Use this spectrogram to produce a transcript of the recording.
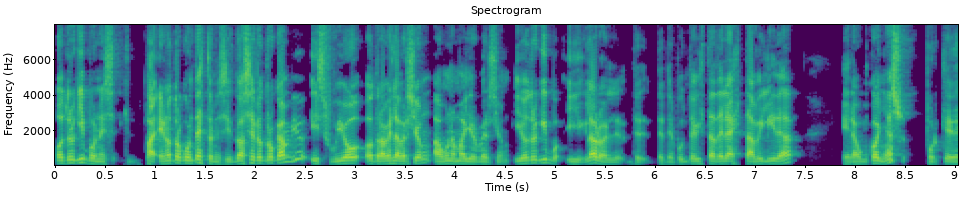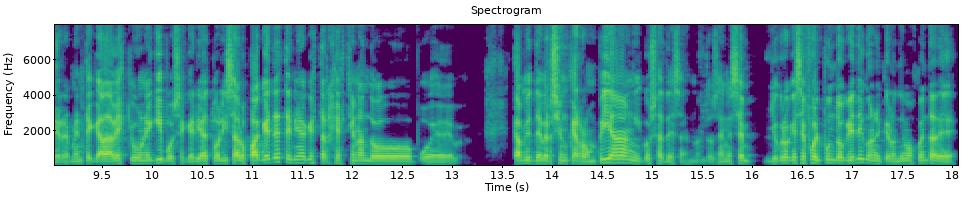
Otro equipo, en otro contexto, necesitó hacer otro cambio y subió otra vez la versión a una mayor versión. Y otro equipo, y claro, desde el punto de vista de la estabilidad, era un coñazo, porque de repente cada vez que un equipo se quería actualizar los paquetes tenía que estar gestionando pues cambios de versión que rompían y cosas de esas, ¿no? Entonces, en ese, yo creo que ese fue el punto crítico en el que nos dimos cuenta de,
